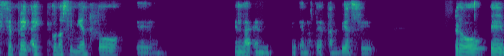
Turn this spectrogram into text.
siempre hay conocimiento eh, en, la, en, en ustedes también, sí. Pero eh,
